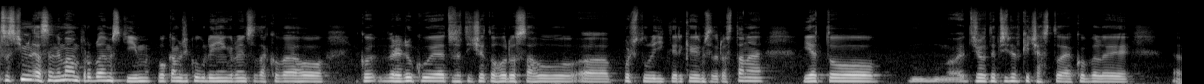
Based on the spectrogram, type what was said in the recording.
co s tím, já se nemám problém s tím, v okamžiku, kdy někdo něco takového jako redukuje, co se týče toho dosahu uh, počtu lidí, který, kterým se to dostane, je to, že ty příspěvky často jako byly eh,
